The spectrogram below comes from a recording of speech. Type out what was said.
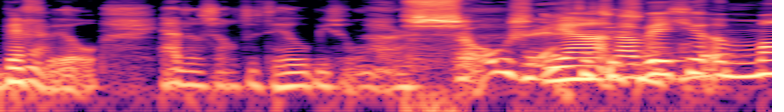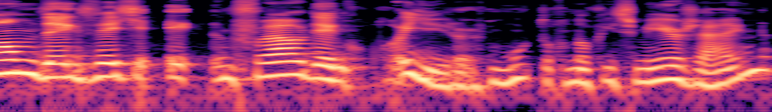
weg Ja. wil. Ja, dat is altijd heel bijzonder. Zo zeg. Ja, nou weet je, een man denkt, weet je, een vrouw denkt, oei, er moet toch nog iets meer zijn.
